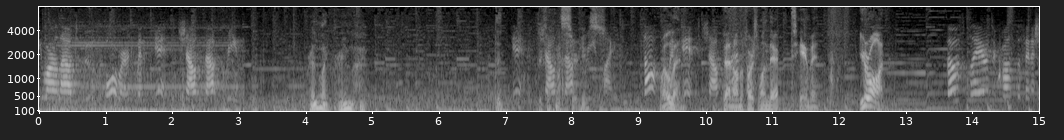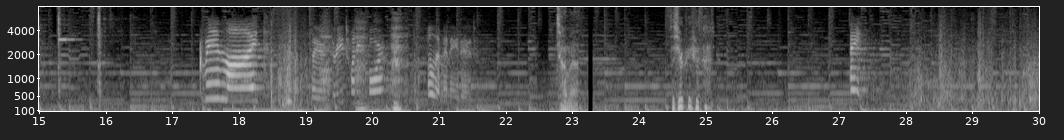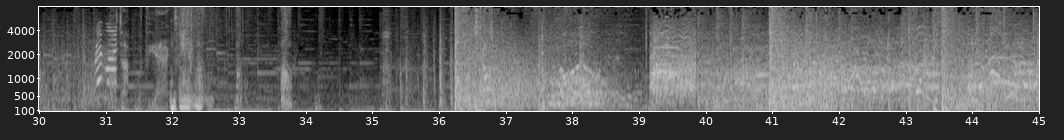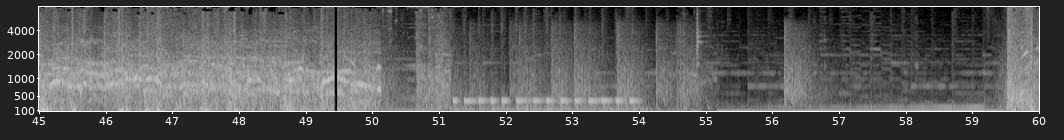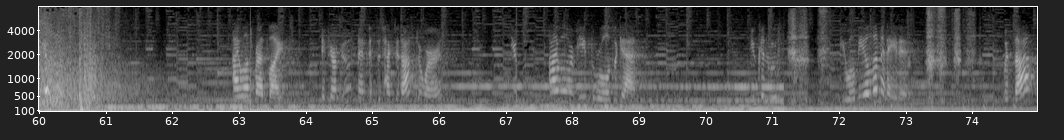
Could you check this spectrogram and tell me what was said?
You are allowed to move forward when it shouts out green. Red light, green light. It shouts out green light. Stop Well when then, it shouts bet on the first one there. Damn it. You're on. Those players across the finish... Green light! Player 324, eliminated. Dumbass. Did you hear that? The act. I want red light. If your movement is detected afterwards, you... I will repeat the rules again. You can move... You will be eliminated. With that,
